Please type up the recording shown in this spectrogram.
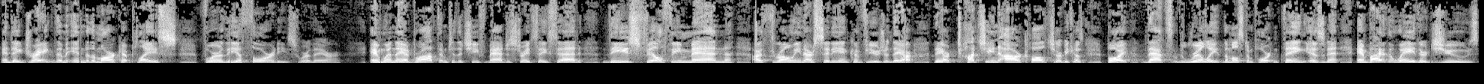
and they dragged them into the marketplace where the authorities were there. And when they had brought them to the chief magistrates, they said, These filthy men are throwing our city in confusion. They are, they are touching our culture because, boy, that's really the most important thing, isn't it? And by the way, they're Jews.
